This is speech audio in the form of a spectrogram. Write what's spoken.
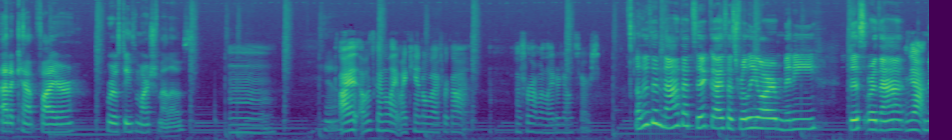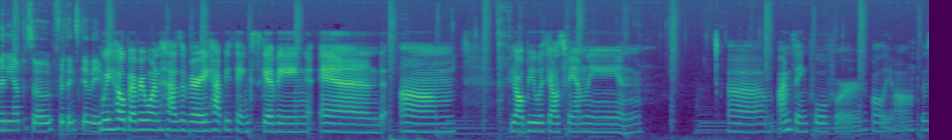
at a campfire roasting marshmallows. Mm. Yeah. I I was gonna light my candle, but I forgot. I forgot my lighter downstairs. Other than that, that's it, guys. That's really our mini this or that Yeah. mini episode for Thanksgiving. We hope everyone has a very happy Thanksgiving and um y'all be with y'all's family and um I'm thankful for all y'all. This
